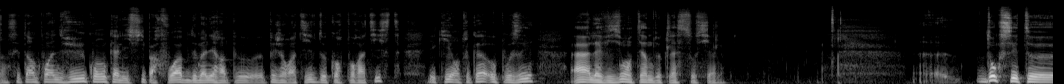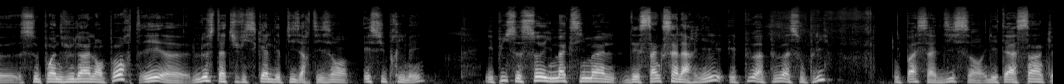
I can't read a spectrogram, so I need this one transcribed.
Hein, c'est un point de vue qu'on qualifie parfois de manière un peu péjorative de corporatiste et qui est en tout cas opposé à la vision en termes de classe sociale. Euh, donc euh, ce point de vue-là l'emporte et le statut fiscal des petits artisans est supprimé. Et puis ce seuil maximal des 5 salariés est peu à peu assoupli. Il passe à 10, il était à 5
